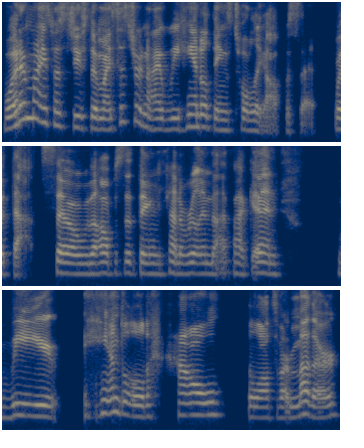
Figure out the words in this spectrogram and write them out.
what am I supposed to do? So my sister and I, we handle things totally opposite with that. So the opposite thing, kind of reeling that back in, we handled how the loss of our mother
